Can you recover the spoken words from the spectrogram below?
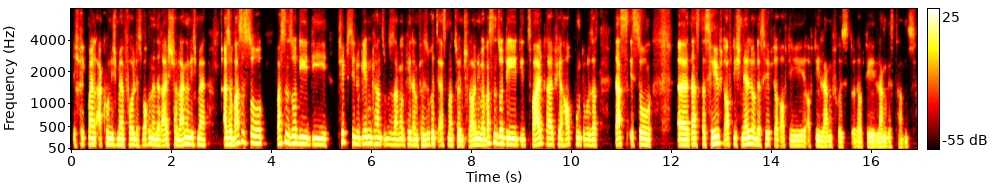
Ich kriege meinen Akku nicht mehr voll. Das Wochenende reicht schon lange nicht mehr. Also was ist so, was sind so die, die Tipps, die du geben kannst, um zu sagen, okay, dann versuche jetzt erstmal zu entschleunigen? Was sind so die, die zwei, drei, vier Hauptpunkte, wo du sagst, das ist so, äh, das, das hilft auf die Schnelle und das hilft auch auf die, auf die Langfrist oder auf die Langdistanz?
